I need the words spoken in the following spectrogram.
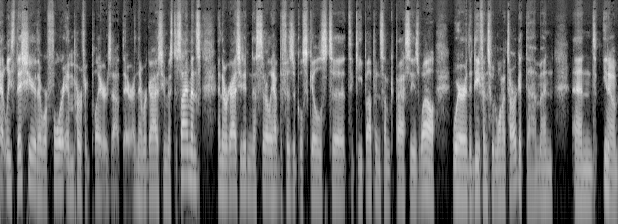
at least this year there were four imperfect players out there and there were guys who missed assignments and there were guys who didn't necessarily have the physical skills to to keep up in some capacity as well where the defense would want to target them and and you know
